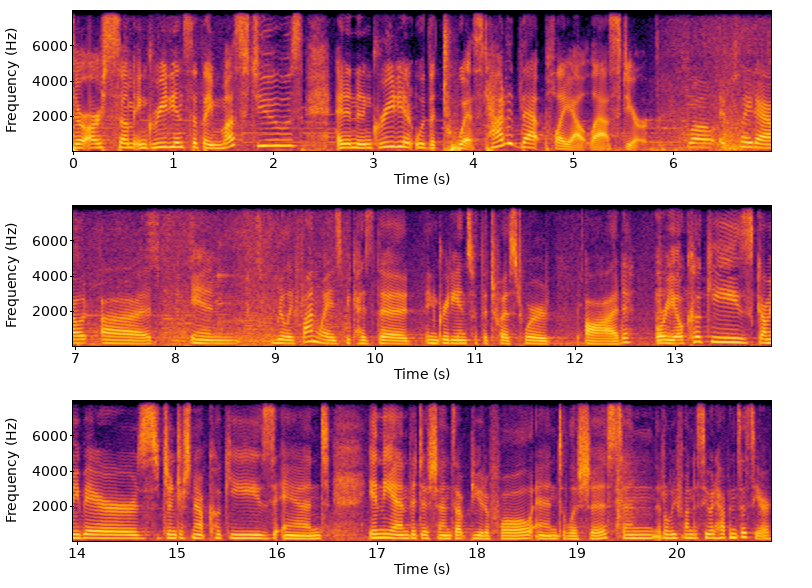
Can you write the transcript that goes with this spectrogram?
there are some ingredients that they must use and an ingredient with a twist. How did that play out last year? Well, it played out uh, in really fun ways because the ingredients with the twist were odd Oreo cookies, gummy bears, ginger snap cookies, and in the end, the dish ends up beautiful and delicious, and it'll be fun to see what happens this year.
